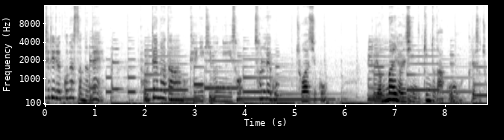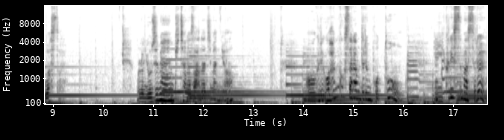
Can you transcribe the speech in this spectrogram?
트리를 꾸몄었는데 볼 때마다 뭐 괜히 기분이 서, 설레고 좋아지고 또 연말 연시 느낌도 나고 그래서 좋았어요. 물론 요즘은 귀찮아서 안 하지만요. 어, 그리고 한국 사람들은 보통 이 크리스마스를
